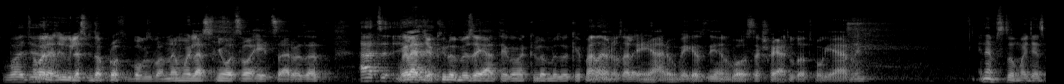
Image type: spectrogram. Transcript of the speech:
vagy Vagy ez úgy lesz, mint a profi boxban, nem, hogy lesz 87 szervezet. hát, Meg lehet, hogy a különböző játékoknak különbözőképp, már nagyon az elején járunk, még ez ilyen valószínűleg saját utat fog járni. Én nem tudom, hogy ez,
